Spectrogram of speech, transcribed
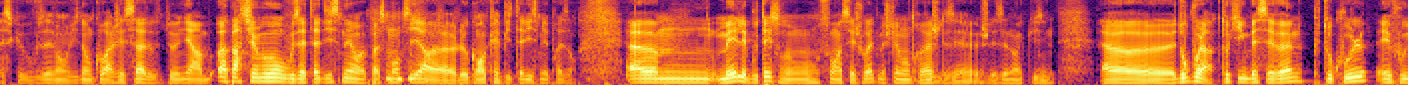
est-ce que vous avez envie d'encourager ça, de devenir un... à partir du moment où vous êtes à Disney, on va pas se mentir, euh, le grand capitalisme est présent. Euh, mais les bouteilles sont, sont, assez chouettes, mais je les montrerai, je les ai, je les ai dans la cuisine. Euh, donc voilà, Talking Bay 7, plutôt cool, et vous,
